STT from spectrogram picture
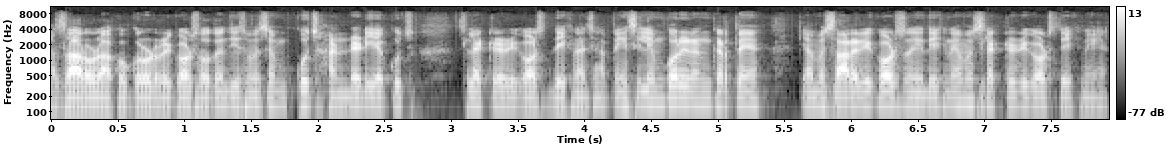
हज़ारों, लाखों करोड़ रिकॉर्ड्स होते हैं, जिसमें से हम कुछ हंड्रेड या कुछ सिलेक्टेड रिकॉर्ड्स देखना चाहते हैं, इसलिए हम क्वारी रन करते हैं कि हमें सारे रिकॉर्ड्स नहीं देखने, हमें सिलेक्टेड रिकॉर्ड्स देखने हैं।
